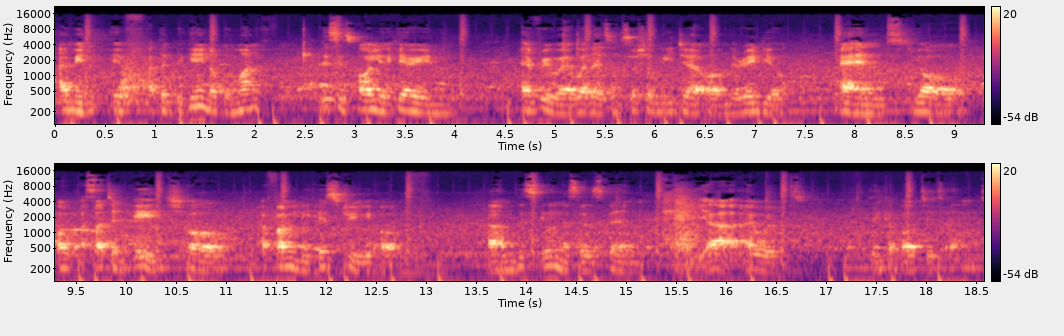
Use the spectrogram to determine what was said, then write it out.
I mean, if at the beginning of the month, this is all you're hearing everywhere, whether it's on social media or on the radio, and you're of a certain age or a family history of um, these illnesses, then yeah, I would think about it and.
